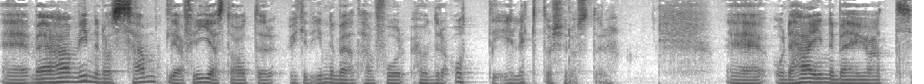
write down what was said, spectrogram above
Eh, Men han vinner då samtliga fria stater, vilket innebär att han får 180 elektorsröster. Eh, Och det här innebär ju att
